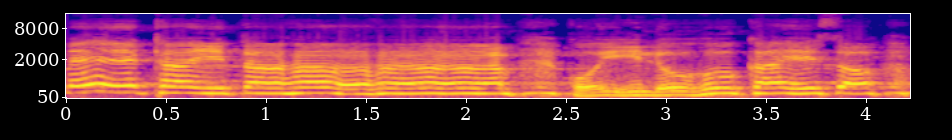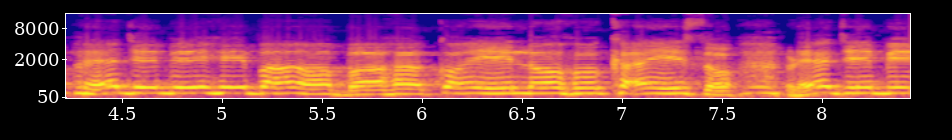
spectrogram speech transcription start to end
মেঠাইতাম কইলো, খাইছ রেজবে বাবা, কইলো, খাইছ রেজবে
